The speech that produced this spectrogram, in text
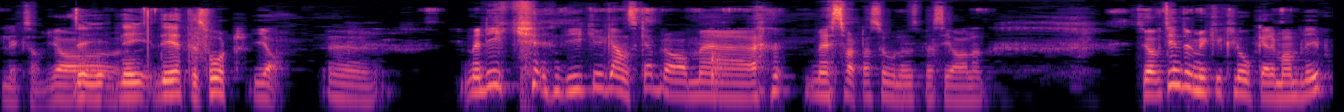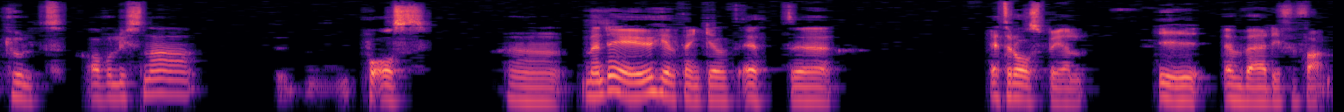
Liksom, jag... Det, det, det är jättesvårt. Ja. Eh, men det gick, det gick ju ganska bra med, med Svarta Solen specialen. Så jag vet inte hur mycket klokare man blir på Kult av att lyssna på oss. Eh, Men det är ju helt enkelt ett, eh, ett rollspel i en värld i förfall.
